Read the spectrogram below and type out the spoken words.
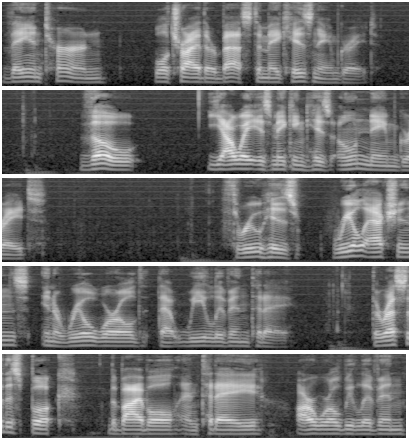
they in turn will try their best to make his name great. Though Yahweh is making his own name great through his real actions in a real world that we live in today. The rest of this book, the Bible, and today, our world we live in,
